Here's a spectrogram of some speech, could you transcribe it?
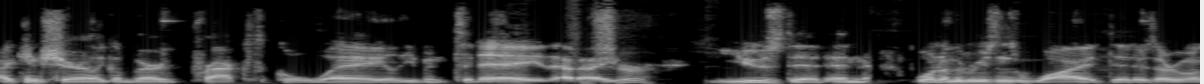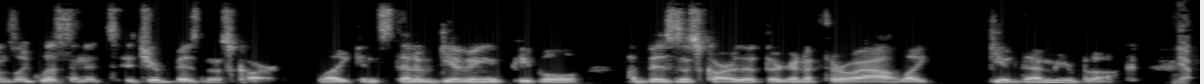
I can share like a very practical way, even today, that For I sure. used it. And one of the reasons why I did is everyone's like, listen, it's it's your business card. Like instead of giving people a business card that they're going to throw out, like give them your book. Yep.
